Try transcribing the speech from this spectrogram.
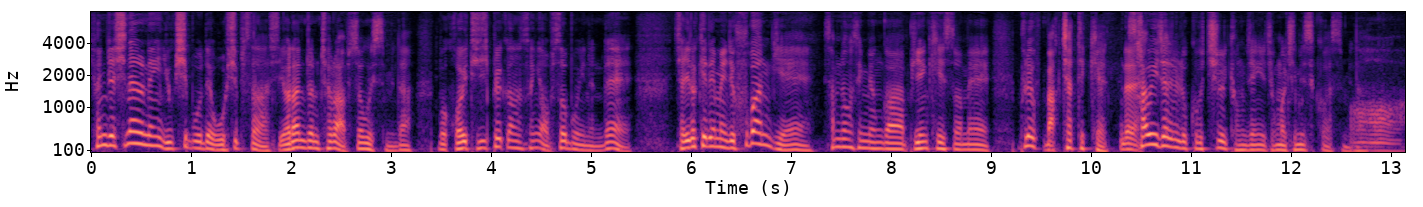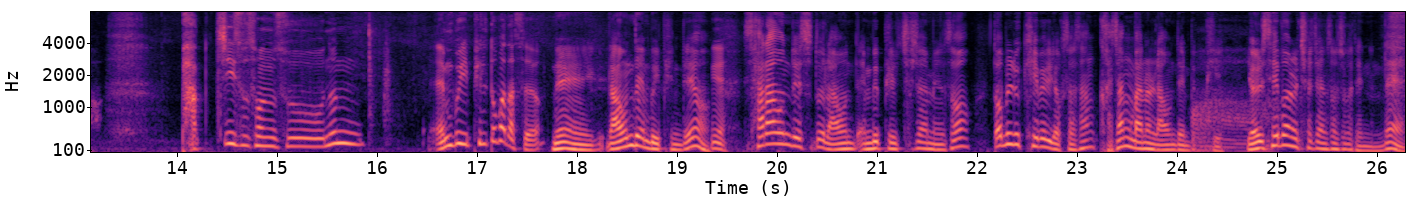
현재 신한은행이 65대 54, 11점 차로 앞서고 있습니다. 뭐 거의 뒤집힐 가능성이 없어 보이는데 자 이렇게 되면 이제 후반기에 삼성생명과 BNK 썸의 플레이오프 막차 티켓 네. 4위 자리를 놓고 치를 경쟁이 정말 재밌을 것 같습니다. 아, 박지수 선수는 MVP를 또 받았어요. 네, 라운드 MVP인데요. 예. 4라운드에서도 라운드 MVP를 차지하면서 WKBL 역사상 가장 많은 라운드 MVP 아. 13번을 차지한 선수가 됐는데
